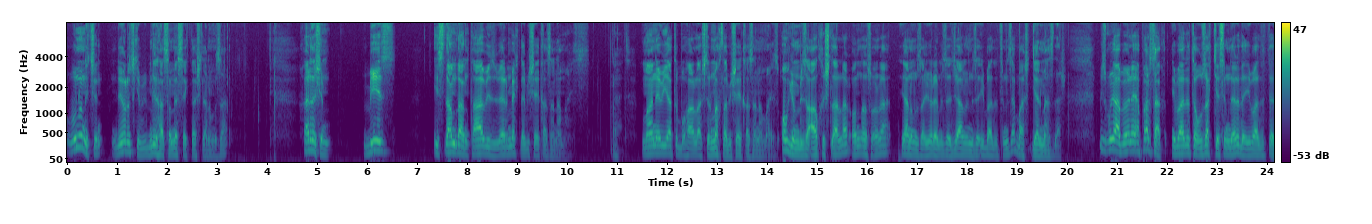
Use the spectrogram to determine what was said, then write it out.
bunun için diyoruz ki bilhassa meslektaşlarımıza kardeşim biz İslam'dan taviz vermekle bir şey kazanamayız. Evet maneviyatı buharlaştırmakla bir şey kazanamayız. O gün bizi alkışlarlar, ondan sonra yanımıza, yöremize, camimize, ibadetimize baş gelmezler. Biz güya böyle yaparsak ibadete uzak kesimleri de ibadete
